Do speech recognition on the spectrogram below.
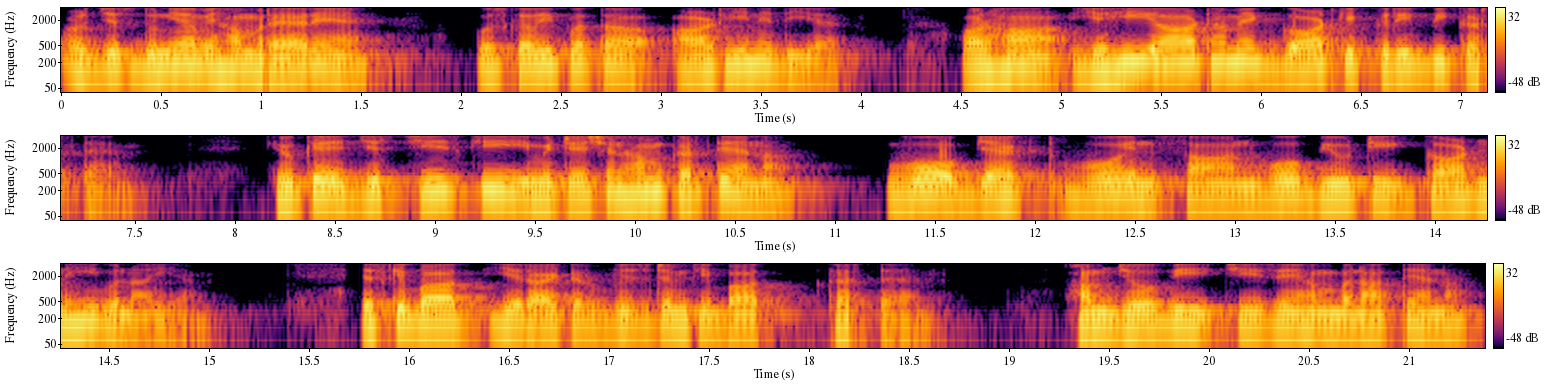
और जिस दुनिया में हम रह रहे हैं, उसका भी पता आर्ट ही ने दिया है। और हाँ यही आर्ट हमें गॉड के करीब भी करता है। क्योंकि जिस चीज़ की इमिटेशन हम करते हैं ना, वो ऑब्जेक्ट वो इंसान, वो ब्यूटी गॉड ने ही बनाई है। इसके बाद ये राइटर विजडम की बात करता है। हम जो भी चीज़ें हम बनाते हैं ना,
